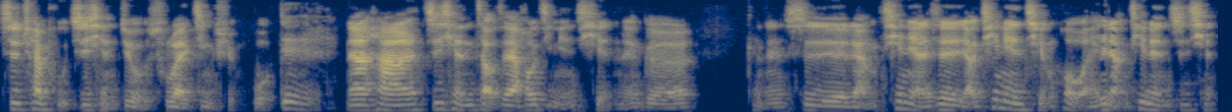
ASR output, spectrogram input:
是川普之前就有出来竞选过，对，那他之前早在好几年前，那个可能是两千年还是两千年前后，还是两千年之前，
